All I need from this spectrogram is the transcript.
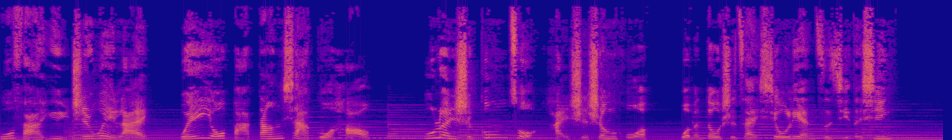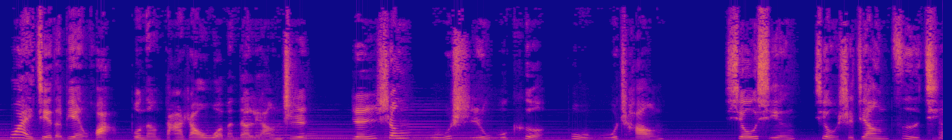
无法预知未来，唯有把当下过好。无论是工作还是生活。我们都是在修炼自己的心，外界的变化不能打扰我们的良知。人生无时无刻不无常，修行就是将自己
